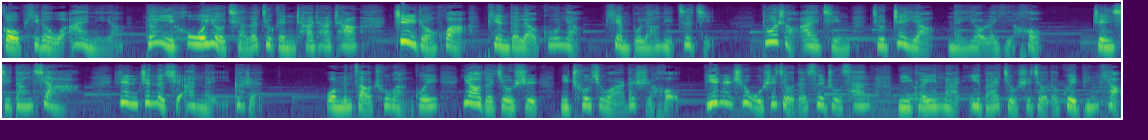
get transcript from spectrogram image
狗屁的我爱你呀！等以后我有钱了就给你叉叉叉，这种话骗得了姑娘，骗不了你自己。多少爱情就这样没有了以后。珍惜当下啊，认真的去爱每一个人。我们早出晚归，要的就是你出去玩的时候，别人吃五十九的自助餐，你可以买一百九十九的贵宾票；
